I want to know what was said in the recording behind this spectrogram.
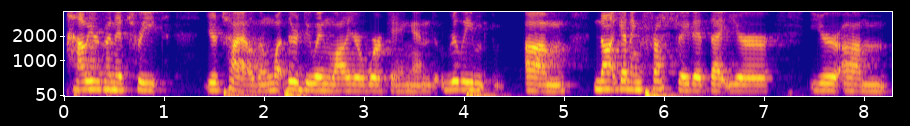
how you're going to treat your child and what they're doing while you're working and really um, not getting frustrated that your your um,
